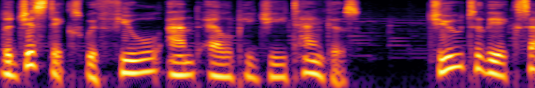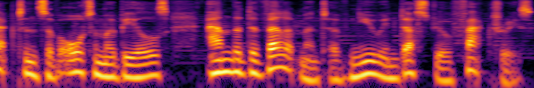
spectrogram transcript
Logistics with fuel and LPG tankers Due to the acceptance of automobiles and the development of new industrial factories,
